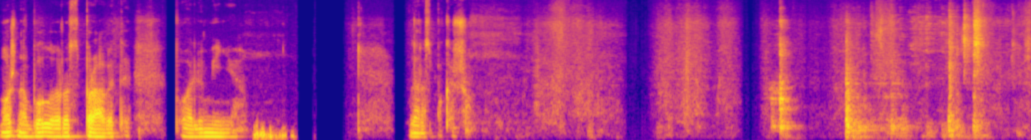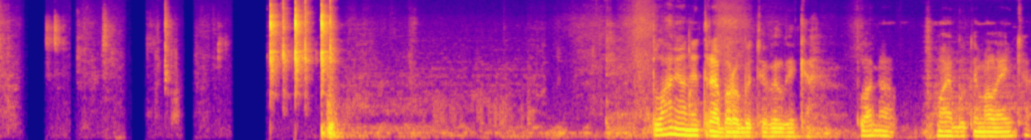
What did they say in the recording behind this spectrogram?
можна було розправити по алюмінію. Зараз покажу. Плам'я не треба робити велике. Плам'я має бути маленьке.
